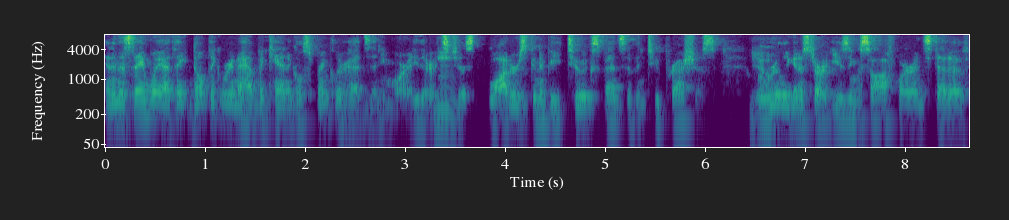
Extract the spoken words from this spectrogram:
And in the same way, I think don't think we're going to have mechanical sprinkler heads anymore either. It's Hmm. just water's going to be too expensive and too precious. Yeah. We're really going to start using software instead of,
